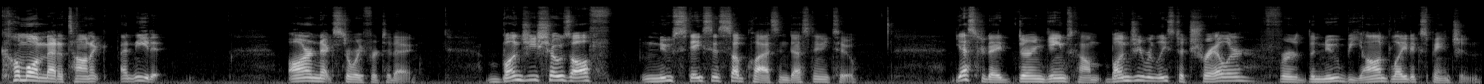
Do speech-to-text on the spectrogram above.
Come on, Mediatonic, I need it. Our next story for today Bungie shows off new Stasis subclass in Destiny 2. Yesterday, during Gamescom, Bungie released a trailer for the new Beyond Light expansion.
